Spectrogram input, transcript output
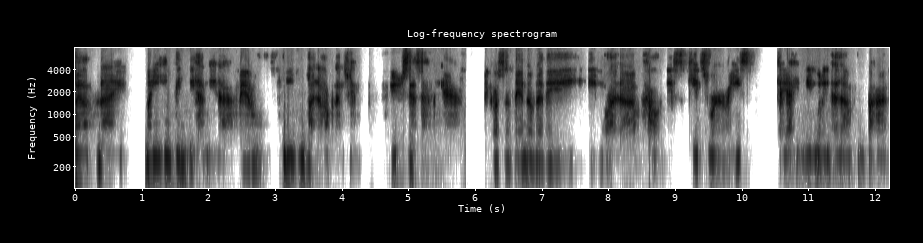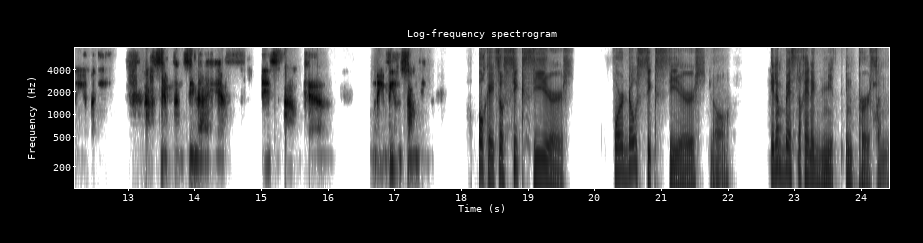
felt like may intindihan nila, pero kumukuha lang ako ng syempre. Yun yung sinasabi niya. Because at the end of the day, hindi mo alam how these kids were raised, kaya hindi mo rin alam kung paano yung maging acceptance nila if this uncle reveal something. Okay, so six years. For those six years, no, ilang beses na kayo nag-meet in person?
